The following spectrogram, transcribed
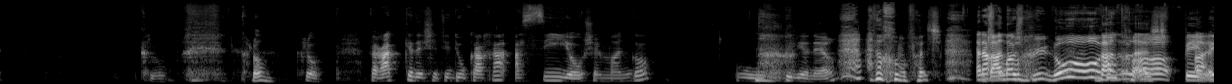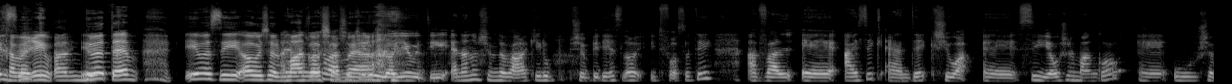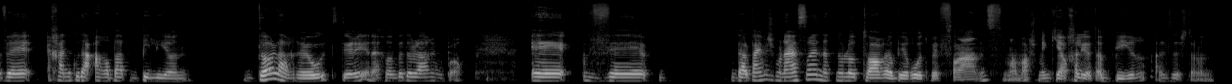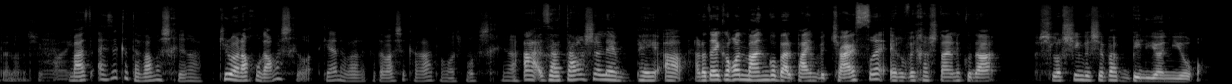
כלום. כלום. כלום. ורק כדי שתדעו ככה, ה-CEO של מנגו הוא ביליונר. אנחנו ממש... אנחנו באנו- משפילות באנו אותך, להשפיל, חברים. אני- אם אתם, אם ה-CEO של אני ממש מנגו שומע... שכאילו הוא לא יהודי, אין לנו שום דבר כאילו ש-BDS לא יתפוס אותי, אבל אה, אייזיק אנדיק, שהוא ה-CEO של מנגו, אה, הוא שווה 1.4 ביליון דולר, רעות, תראי, אנחנו בדולרים פה. וב-2018 נתנו לו תואר אבירות בפרנס, ממש מגיע לך להיות אביר על זה שאתה לא נותן לאנשים מים. מה, איזה כתבה משחירה. כאילו, אנחנו גם משחירות, כן? אבל הכתבה שקראת ממש משחירה. אה, זה אתר שלם, pay up. על אותו עיקרון מנגו ב-2019 הרוויחה 2.37 ביליון יורו.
